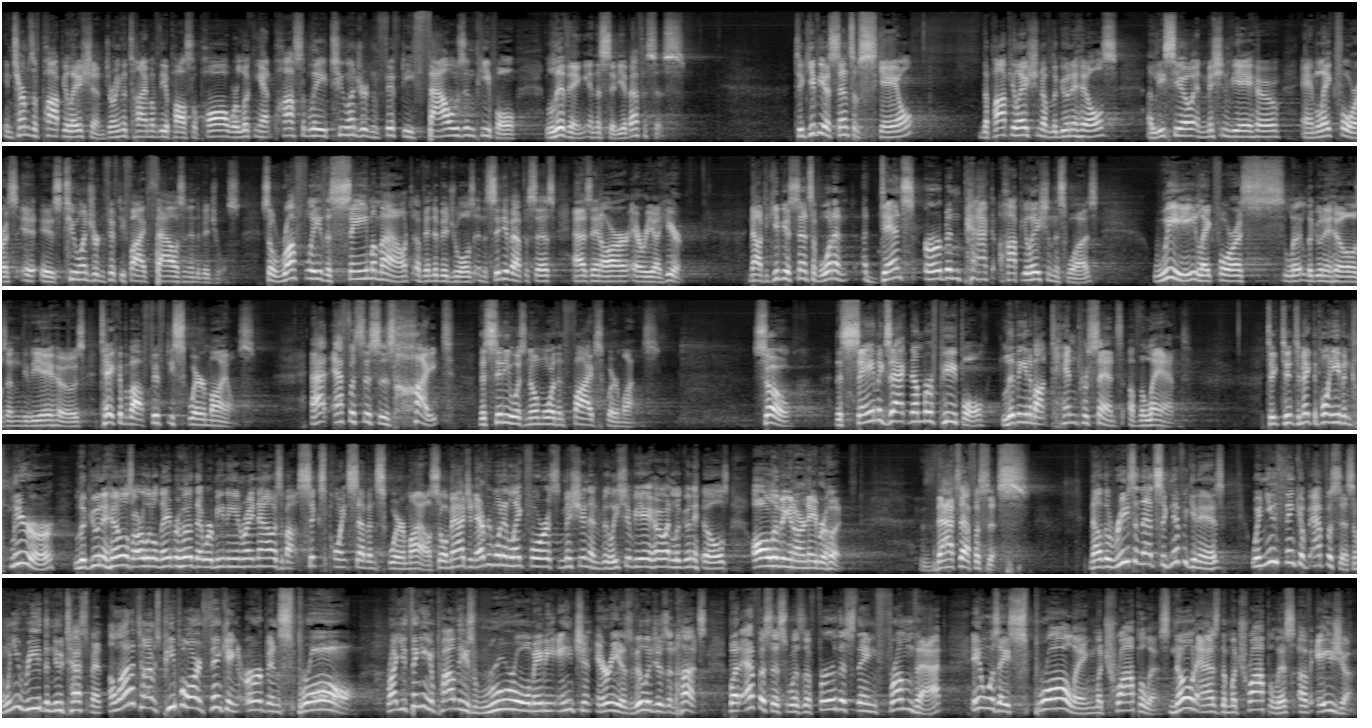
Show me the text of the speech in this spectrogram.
in terms of population, during the time of the Apostle Paul, we're looking at possibly 250,000 people living in the city of Ephesus. To give you a sense of scale, the population of Laguna Hills Aliso and Mission Viejo and Lake Forest is 255,000 individuals. So, roughly the same amount of individuals in the city of Ephesus as in our area here. Now, to give you a sense of what an, a dense, urban packed population this was, we, Lake Forest, Laguna Hills, and the Viejos, take up about 50 square miles. At Ephesus's height, the city was no more than five square miles. So, the same exact number of people living in about 10% of the land. To, to, to, make the point even clearer, Laguna Hills, our little neighborhood that we're meeting in right now, is about 6.7 square miles. So imagine everyone in Lake Forest, Mission, and Aliso Viejo, and Laguna Hills all living in our neighborhood. That's Ephesus. Now, the reason that's significant is when you think of Ephesus and when you read the New Testament, a lot of times people aren't thinking urban sprawl right? You're thinking of probably these rural, maybe ancient areas, villages and huts. But Ephesus was the furthest thing from that. It was a sprawling metropolis, known as the metropolis of Asia.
